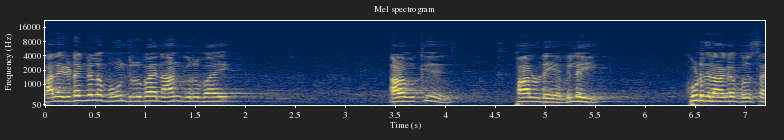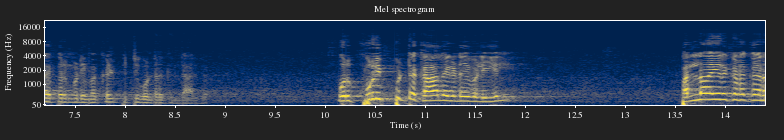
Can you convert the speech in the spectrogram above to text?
பல இடங்களில் மூன்று ரூபாய் நான்கு ரூபாய் அளவுக்கு பாலுடைய விலை கூடுதலாக விவசாய பெருங்குடி மக்கள் பெற்றுக் கொண்டிருக்கின்றார்கள். ஒரு குறிப்பிட்ட கால இடைவெளியில் பல்லாயிரக்கணக்கான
